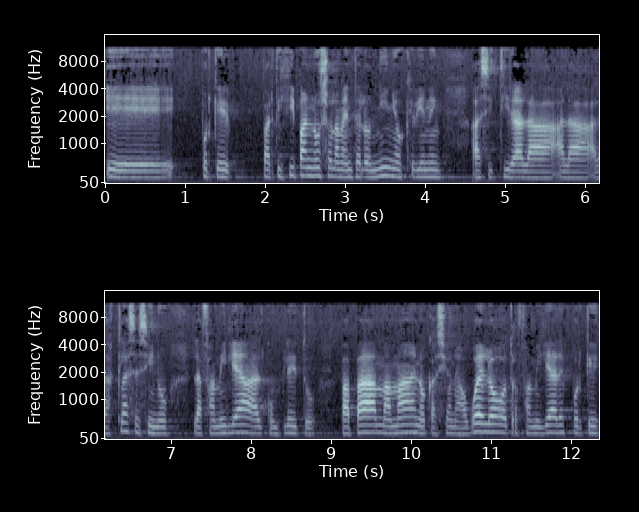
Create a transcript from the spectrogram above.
eh, porque participan no solamente los niños que vienen a asistir a, las clases, sino la familia al completo, papá, mamá, en ocasiones abuelos, otros familiares, porque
